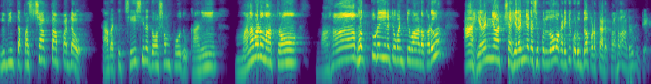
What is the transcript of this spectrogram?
నువ్వింత పశ్చాత్తాపడ్డావు కాబట్టి చేసిన దోషం పోదు. కానీ మనవడు మాత్రం మహాభక్తుడైనటువంటి వాడొకడు. ఆ హిరణ్యాక్ష హిరణ్యకశిపుల్లో ఒకడికి కొడుగ్గా పుడతాడు. ప్రహ్లాదుడు పుట్టాడు.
